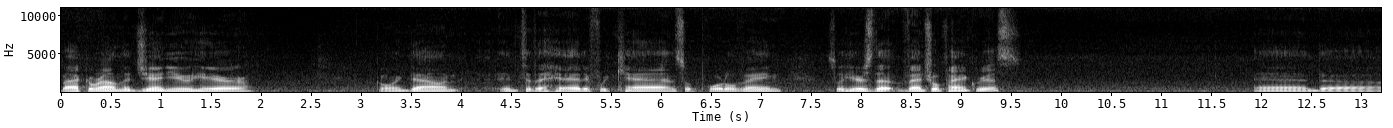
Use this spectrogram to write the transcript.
Back around the genu here. Going down into the head if we can. So portal vein. So here's the ventral pancreas. And... Uh,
